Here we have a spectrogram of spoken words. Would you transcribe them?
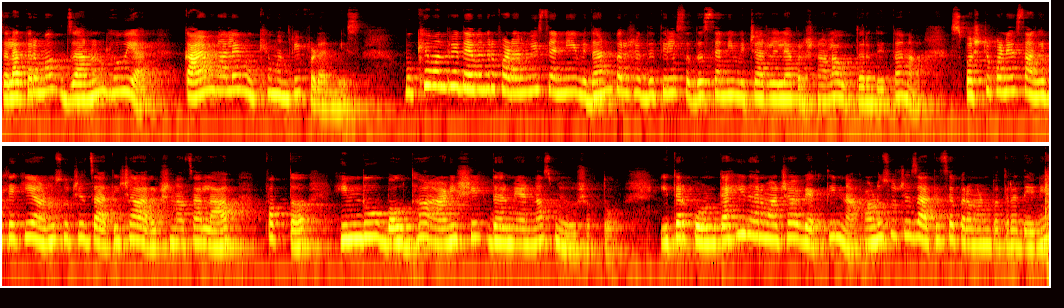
चला तर मग जाणून घेऊयात काय म्हणाले मुख्यमंत्री फडणवीस? मुख्यमंत्री देवेंद्र फडणवीस यांनी विधान परिषदेतील सदस्यांनी विचारलेल्या प्रश्नाला उत्तर देताना स्पष्टपणे सांगितले की अनुसूचित जातीच्या आरक्षणाचा लाभ फक्त हिंदू बौद्ध आणि शीख धर्मियांनाच मिळू शकतो. इतर कोणत्याही धर्माच्या व्यक्तींना अनुसूचित जातीचे प्रमाणपत्र देणे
